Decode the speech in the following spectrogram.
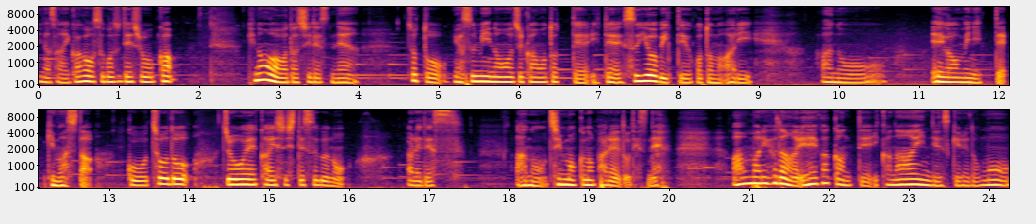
皆さんいかがお過ごしでしょうか？昨日は私ですねちょっと休みの時間をとっていて水曜日っていうこともありあの映画を見に行ってきました。こうちょうど上映開始してすぐのあれです。あの沈黙のパレードですね。あんまり普段映画館って行かないんですけれども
